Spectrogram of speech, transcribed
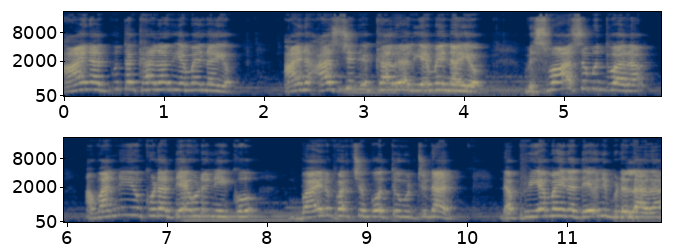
ఆయన అద్భుత కార్యాలు ఏమైనాయో ఆయన ఆశ్చర్య కార్యాలు ఏమైనాయో విశ్వాసము ద్వారా అవన్నీ కూడా దేవుడు నీకు బయలుపరచబోతూ ఉంటున్నాడు. నా ప్రియమైన దేవుని బిడలారా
